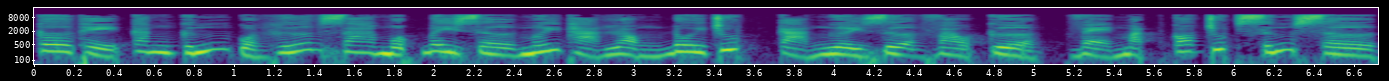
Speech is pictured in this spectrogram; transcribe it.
Cơ thể căng cứng của hứa ra một bây giờ mới thả lỏng đôi chút, cả người dựa vào cửa, vẻ mặt có chút xứng sờ.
